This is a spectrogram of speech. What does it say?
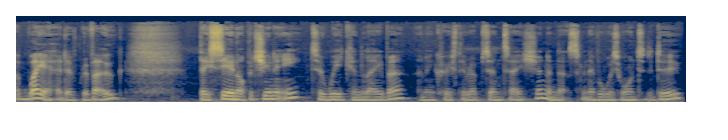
uh, way ahead of revoke. They see an opportunity to weaken Labour and increase their representation, and that's something they've always wanted to do.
